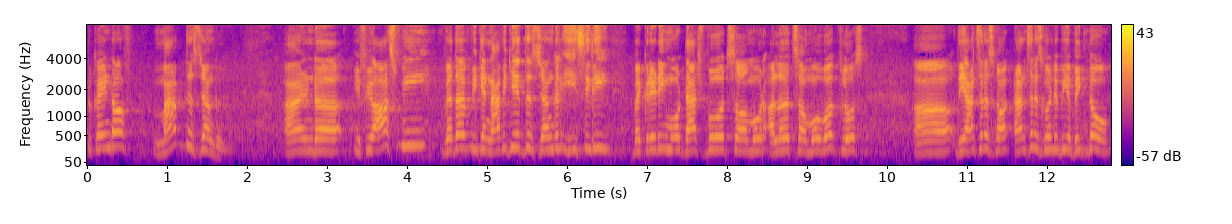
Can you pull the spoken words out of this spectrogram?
to kind of map this jungle. And uh, if you ask me whether we can navigate this jungle easily by creating more dashboards or more alerts or more workflows, uh, the answer is not. Answer is going to be a big no.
